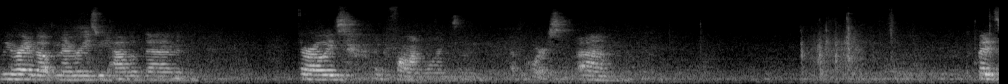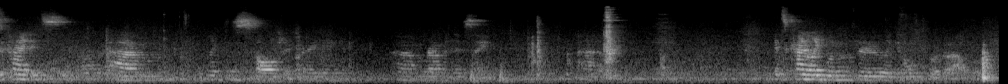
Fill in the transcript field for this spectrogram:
we write about memories we have of them, and they're always like fond ones, and of course. Um, but it's kind of it's um, like nostalgic writing, um, reminiscing. Um, it's kind of like looking through like an old photo album,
